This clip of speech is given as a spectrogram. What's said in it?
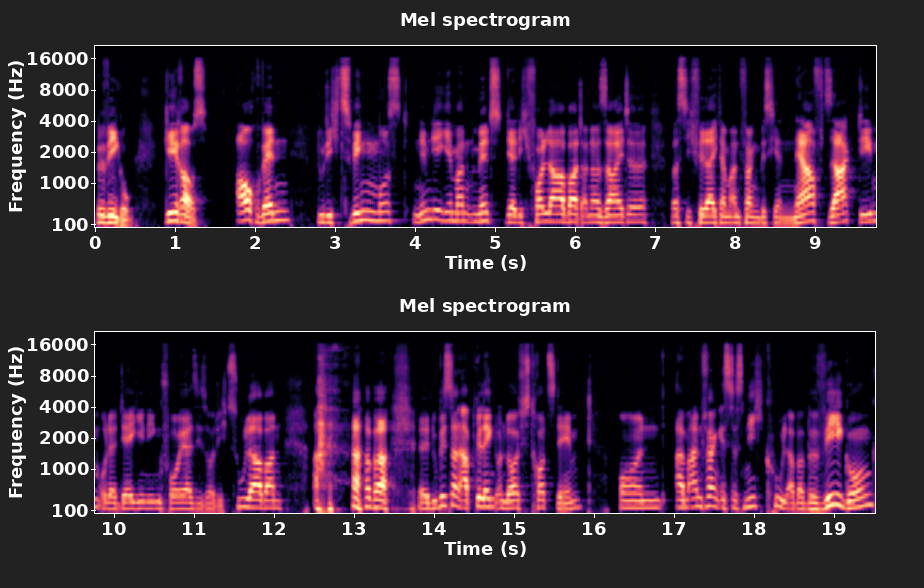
Bewegung. Geh raus. Auch wenn du dich zwingen musst, nimm dir jemanden mit, der dich voll labert an der Seite, was dich vielleicht am Anfang ein bisschen nervt. Sag dem oder derjenigen vorher, sie soll dich zulabern. Aber äh, du bist dann abgelenkt und läufst trotzdem. Und am Anfang ist das nicht cool, aber Bewegung,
